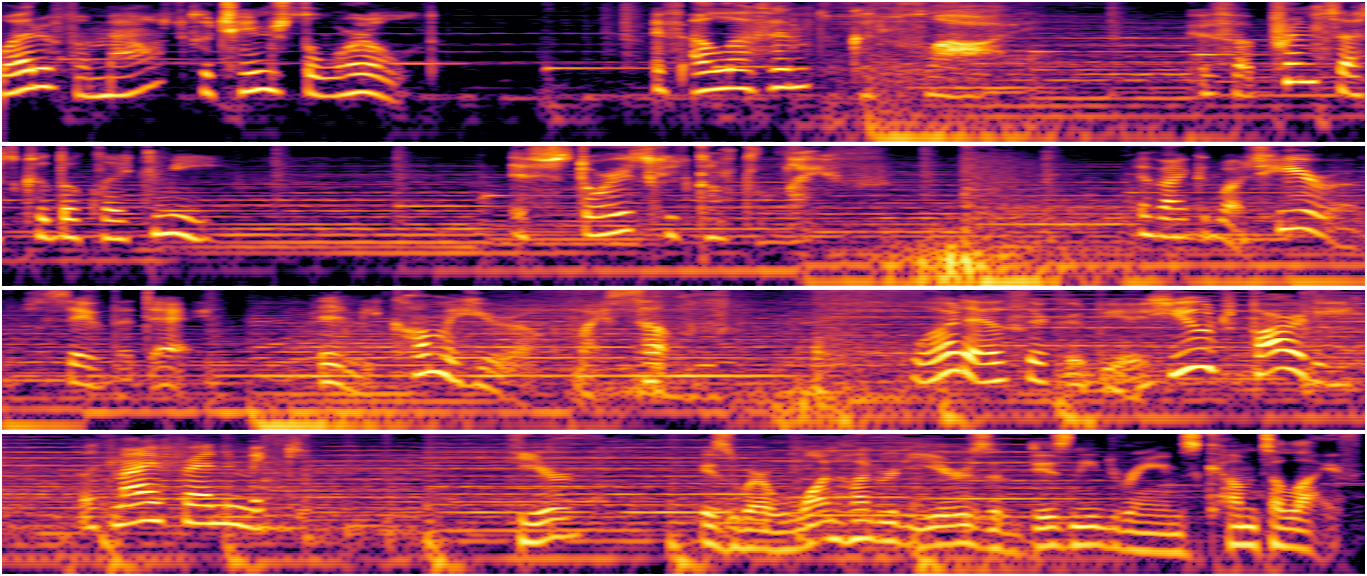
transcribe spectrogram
What if a mouse could change the world? If elephants could fly? If a princess could look like me? If stories could come to life? If I could watch heroes save the day and become a hero myself? What if there could be a huge party with my friend Mickey? Here is where 100 years of Disney dreams come to life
